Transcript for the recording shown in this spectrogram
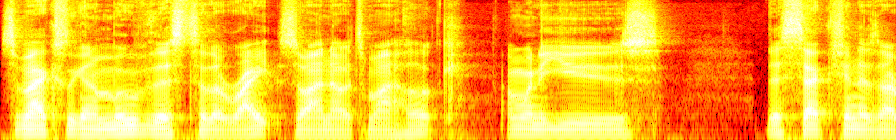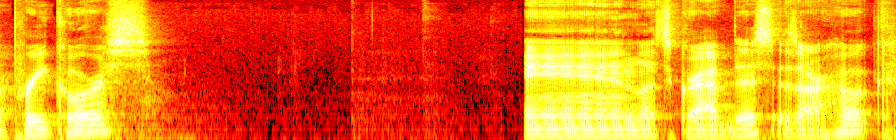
So I'm actually going to move this to the right so I know it's my hook. I'm going to use this section as our pre-chorus and let's grab this as our hook.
